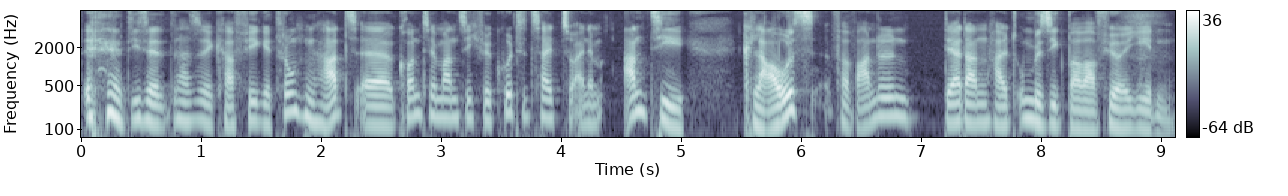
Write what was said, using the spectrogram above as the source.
diese Tasse Kaffee getrunken hat, äh, konnte man sich für kurze Zeit zu einem Anti-Klaus verwandeln, der dann halt unbesiegbar war für jeden.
